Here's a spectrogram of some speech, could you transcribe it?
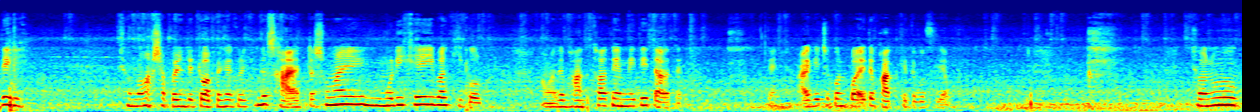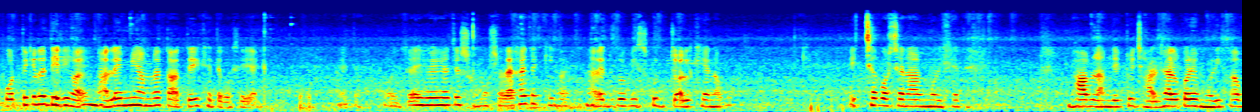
দেখি শোনো আসা পর্যন্ত একটু অপেক্ষা করি। কিন্তু সাড়ে আটটার সময় মুড়ি খেয়েই বা কী করব? আমাদের ভাত খাওয়া তো এমনিতেই তাড়াতাড়ি? আর কিছুক্ষণ পরে তো ভাত খেতে বসে যাব। ছনু পড়তে গেলে দেরি হয়, নাহলে এমনি আমরা তাড়াতাড়ি খেতে বসে যাই। ওইটাই হয়ে গেছে, সমস্যা দেখা যাক কী হয়, নাহলে দুটো বিস্কুট, জল খেয়ে নেব। ইচ্ছা করছে না আর মুড়ি খেতে। ভাবলাম যে একটু ঝাল ঝাল করে মুড়ি খাব,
